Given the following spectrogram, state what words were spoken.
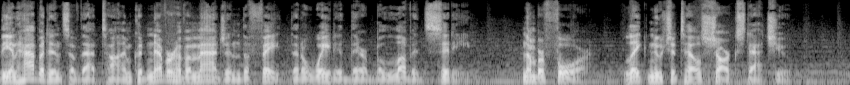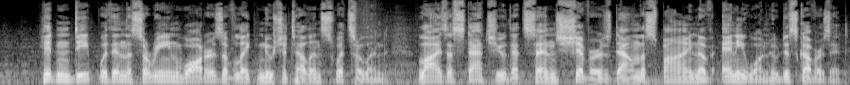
The inhabitants of that time could never have imagined the fate that awaited their beloved city. Number 4. Lake Neuchatel Shark Statue Hidden deep within the serene waters of Lake Neuchatel in Switzerland lies a statue that sends shivers down the spine of anyone who discovers it.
